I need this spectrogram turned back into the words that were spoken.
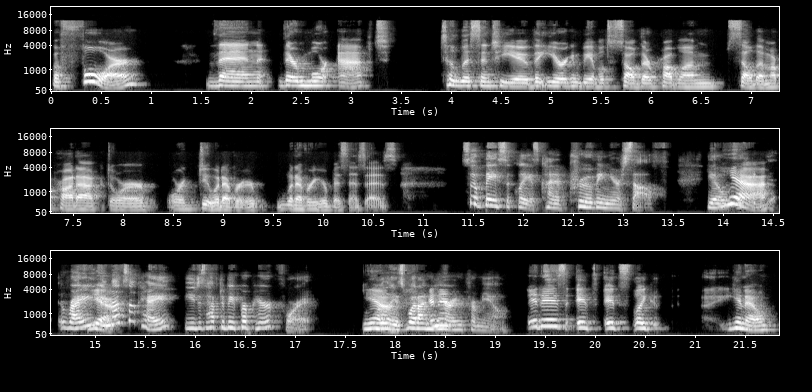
before then they're more apt to listen to you that you're going to be able to solve their problem sell them a product or or do whatever whatever your business is. So basically it's kind of proving yourself you know yeah. Eh, right? Yeah. and that's okay. You just have to be prepared for it. Yeah. Really is what i'm and hearing it, from you. It is it's it's like you know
